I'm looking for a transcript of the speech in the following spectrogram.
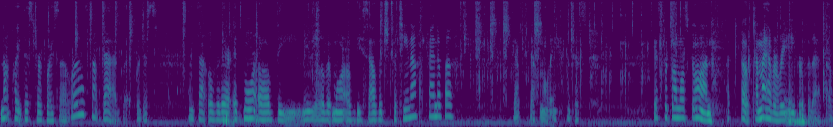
not quite this turquoise though. Well, it's not bad, but we'll just like that over there. It's more of the, maybe a little bit more of the salvaged patina kind of a Yep, definitely. I just guess what's almost gone. I, oh, I might have a re-inker for that though.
